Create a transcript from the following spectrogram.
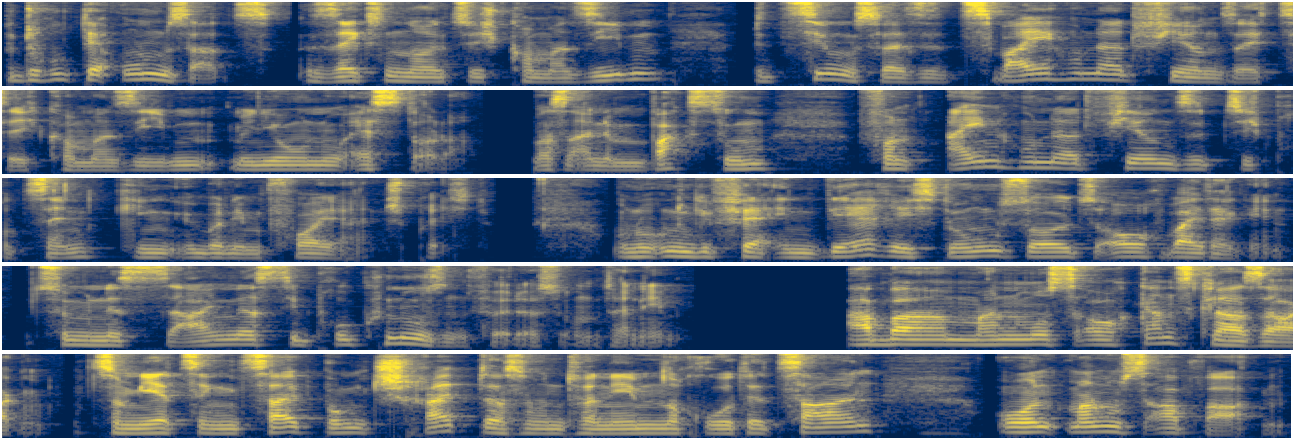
betrug der Umsatz 96,7 bzw. 264,7 Millionen US-Dollar was einem Wachstum von 174% gegenüber dem Vorjahr entspricht. Und ungefähr in der Richtung soll es auch weitergehen. Zumindest sagen das die Prognosen für das Unternehmen. Aber man muss auch ganz klar sagen, zum jetzigen Zeitpunkt schreibt das Unternehmen noch rote Zahlen und man muss abwarten,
